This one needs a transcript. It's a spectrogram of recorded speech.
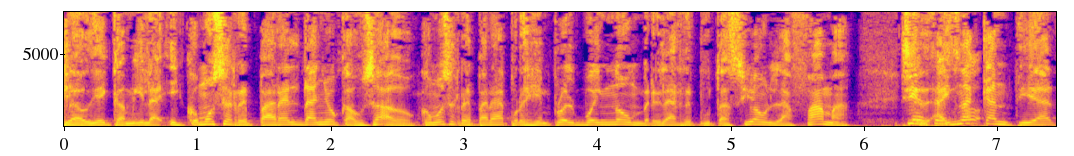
Claudia y Camila, ¿y cómo se repara el daño causado? ¿Cómo se repara, por ejemplo, el buen nombre, la reputación, la fama? Sí, Pues hay eso- una cantidad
